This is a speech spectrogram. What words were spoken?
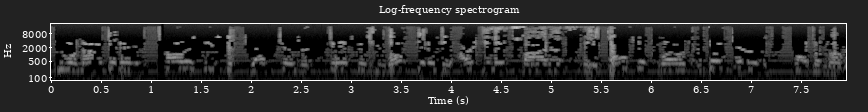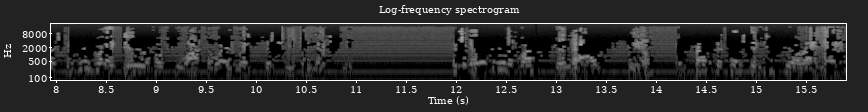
You will not get any policy suggestions or stances. You won't get any argument fodder, any gossip flows, or don't get any type of moments. But here's what I do hope you walk away with this week and next week. It's an answer to the question that I feel, the tension you feel right now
